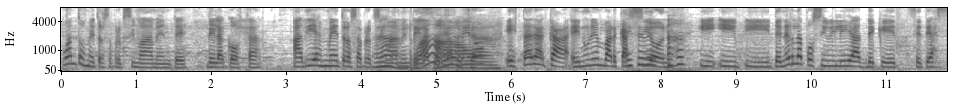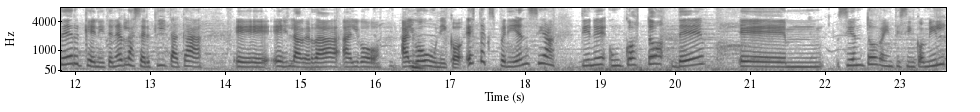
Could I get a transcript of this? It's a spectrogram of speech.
¿cuántos metros aproximadamente de la costa? A 10 metros aproximadamente de la cerca. Pero estar acá en una embarcación y, y- y tener la posibilidad de que se te acerquen y tenerla cerquita acá eh, es la verdad algo, algo Mm. único. Esta experiencia tiene un costo de eh, 125 mil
